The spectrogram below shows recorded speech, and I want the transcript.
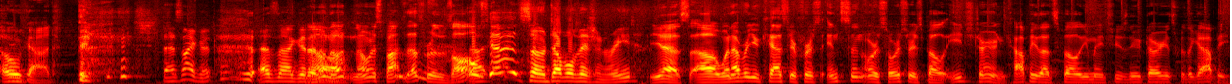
Oh god, That's not good. that's not good at No, all. no, no response. That's resolves, Uh, guys. So double vision, read. Yes. Uh, whenever you cast your first instant or sorcery spell each turn, copy that spell. You may choose new targets for the copy.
